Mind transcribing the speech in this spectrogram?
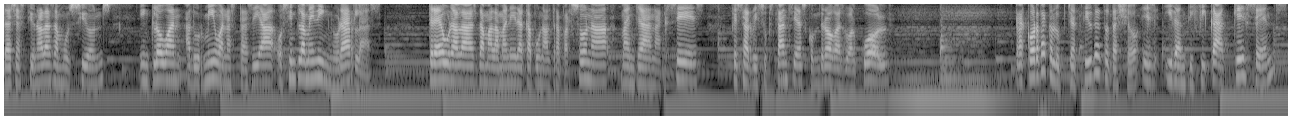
de gestionar les emocions inclouen adormir o anestesiar o simplement ignorar-les, treure-les de mala manera cap a una altra persona, menjar en excés, fer servir substàncies com drogues o alcohol... Recorda que l'objectiu de tot això és identificar què sents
